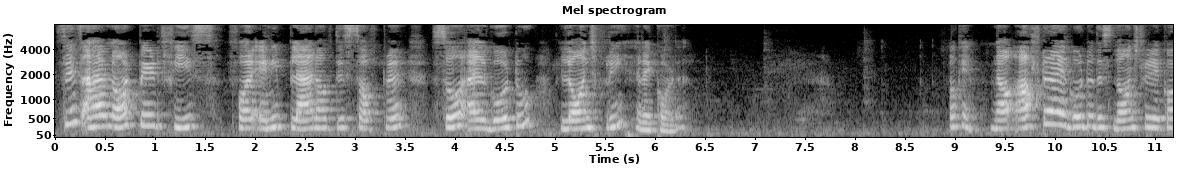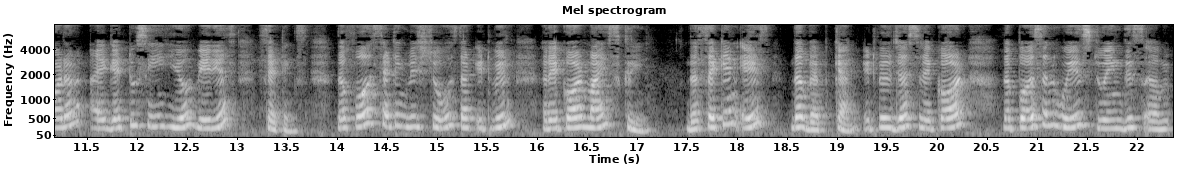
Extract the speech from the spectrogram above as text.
since I have not paid fees for any plan of this software, so I'll go to launch free recorder. Okay, now after I go to this launch free recorder, I get to see here various settings. The first setting which shows that it will record my screen. The second is the webcam. It will just record the person who is doing this um,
